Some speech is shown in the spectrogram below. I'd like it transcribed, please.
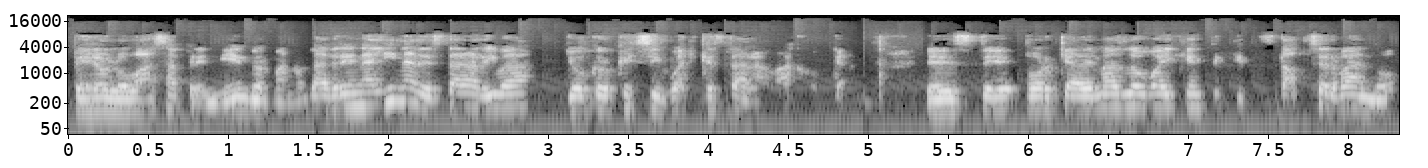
Pero lo vas aprendiendo, hermano. La adrenalina de estar arriba, yo creo que es igual que estar abajo, este, porque además luego hay gente que te está observando,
